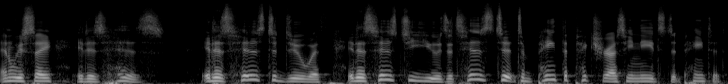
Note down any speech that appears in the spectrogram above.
and we say, It is His. It is His to do with, it is His to use, it's His to, to paint the picture as He needs to paint it.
